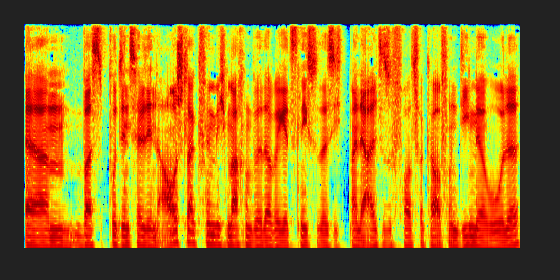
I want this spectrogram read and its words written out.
ähm, was potenziell den Ausschlag für mich machen würde, aber jetzt nicht so, dass ich meine alte sofort verkaufe und die mir hole.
